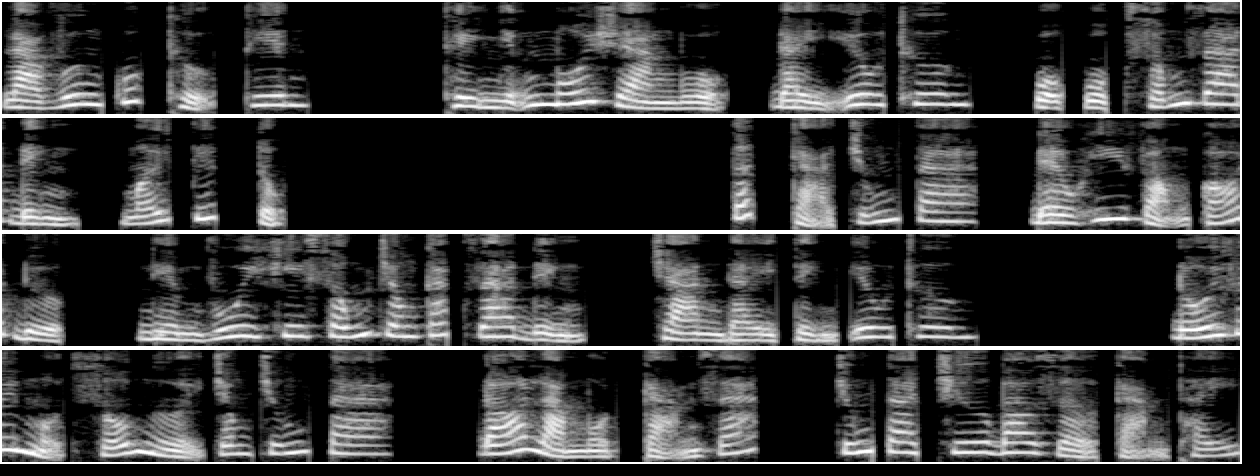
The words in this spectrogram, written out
là vương quốc Thượng Thiên, thì những mối ràng buộc đầy yêu thương của cuộc sống gia đình mới tiếp tục. Tất cả chúng ta đều hy vọng có được niềm vui khi sống trong các gia đình tràn đầy tình yêu thương đối với một số người trong chúng ta. Đó là một cảm giác chúng ta chưa bao giờ cảm thấy.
